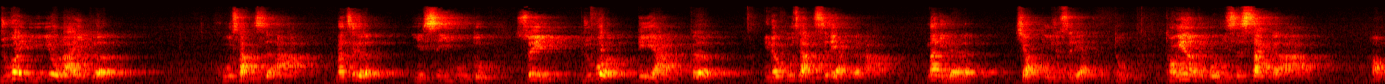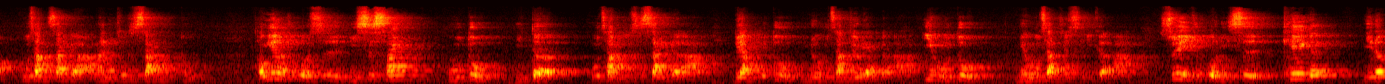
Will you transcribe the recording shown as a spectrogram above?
如果你又来一个弧长是 r，那这个也是一弧度。所以如果两个你的弧长是两个 r，那你的角度就是两弧度。同样，如果你是三个 r，好，弧长三个 r，那你就是三弧度。同样，如果是你是三弧度，你的弧长就是三个 r，两弧度你的弧长就两个 r，一弧度你的弧长就是一个 r。所以如果你是 k 个你的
